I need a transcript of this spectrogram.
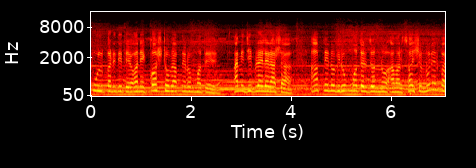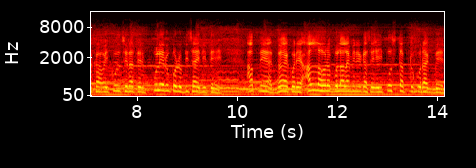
পুল পাড়ি দিতে অনেক কষ্ট হবে আপনার উম্মতে। আমি জিব্রাইলের আশা, আপনি নবীর উম্মতের জন্য আমার ছয়শো নুনের পাখা ওই কুলসিরাতের পুলের উপর বিছাই দিতে। আপনি দয়া করে আল্লাহ রাব্বুল আলমিনের কাছে এই প্রস্তাবটুকু রাখবেন।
